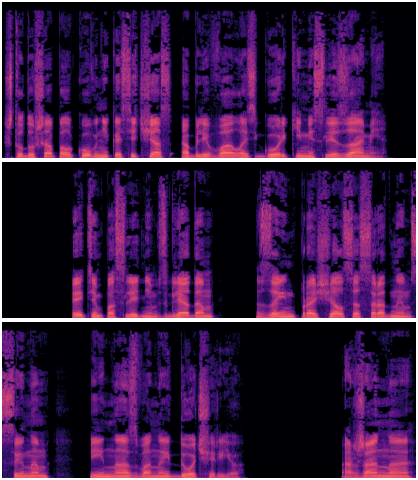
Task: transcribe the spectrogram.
что душа полковника сейчас обливалась горькими слезами. Этим последним взглядом Зейн прощался с родным сыном и названной дочерью. А Жанна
